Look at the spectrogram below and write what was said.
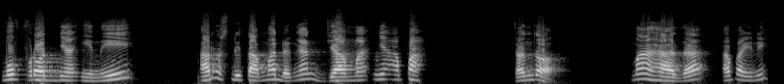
mufrodnya ini harus ditambah dengan jamaknya apa. Contoh, mahaza apa ini?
